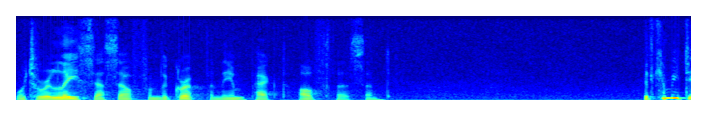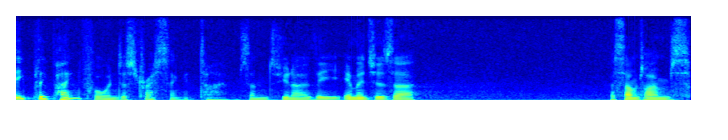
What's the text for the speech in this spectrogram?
or to release ourselves from the grip and the impact of this. And it can be deeply painful and distressing at times. And, you know, the images are, are sometimes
